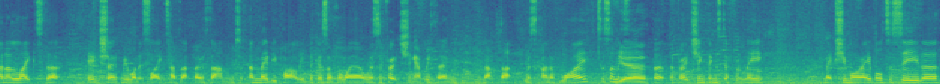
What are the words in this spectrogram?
and I liked that it showed me what it's like to have that both and, and maybe partly because of the way I was approaching everything. That that was kind of why, to some Yeah. extent, that approaching things differently makes you more able to see the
